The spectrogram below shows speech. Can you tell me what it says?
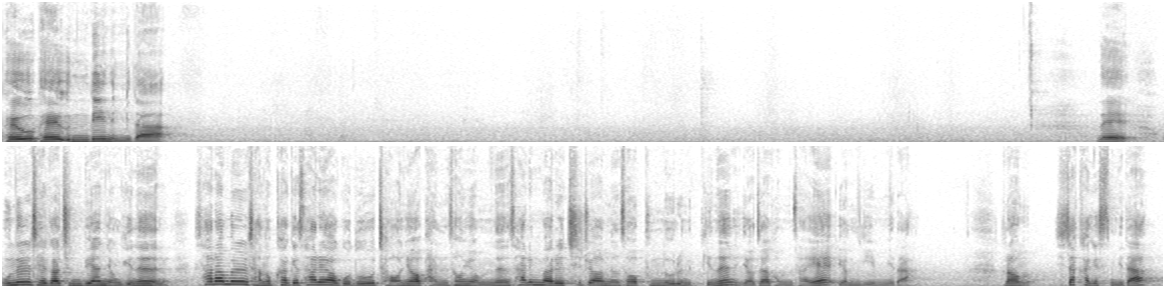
배우 배은빈입니다. 네, 오늘 제가 준비한 연기는 사람을 잔혹하게 살해하고도 전혀 반성이 없는 살인마를 치조하면서 분노를 느끼는 여자 검사의 연기입니다. 그럼 시작하겠습니다.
